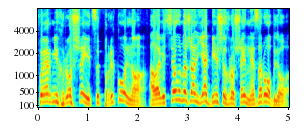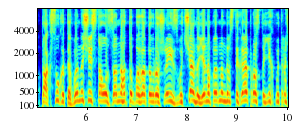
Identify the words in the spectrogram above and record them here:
фермі грошей. і Це прикольно. Але від цього, на жаль, я більше грошей не зароблю. Так, слухайте, в мене щось стало занадто багато грошей. Звичайно, я напевно не встигаю просто їх витрачати.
